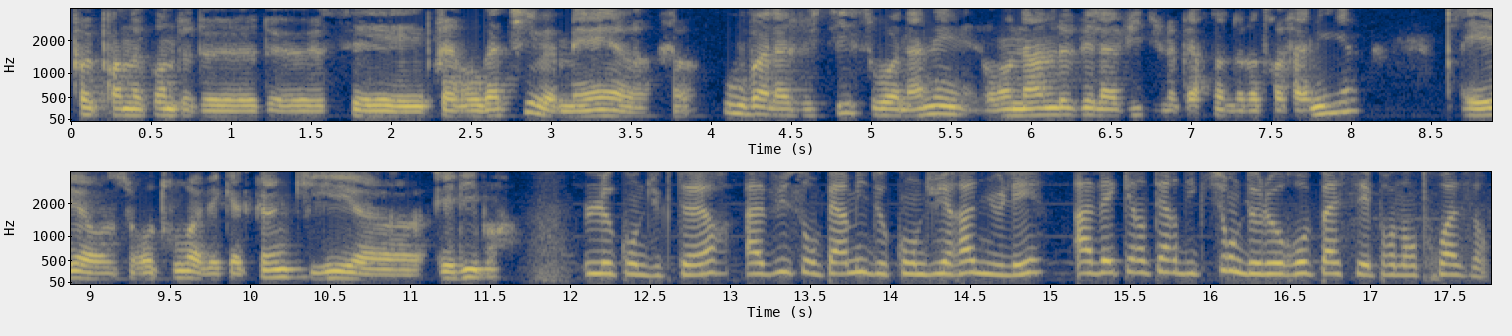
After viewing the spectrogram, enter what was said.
peut prendre compte de, ses prérogatives, mais euh, où va la justice? Où on en est? On a enlevé la vie d'une personne de notre famille et on se retrouve avec quelqu'un qui euh, est libre. Le conducteur a vu son permis de conduire annulé avec interdiction de le repasser pendant trois ans.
